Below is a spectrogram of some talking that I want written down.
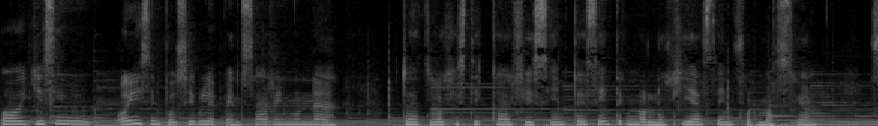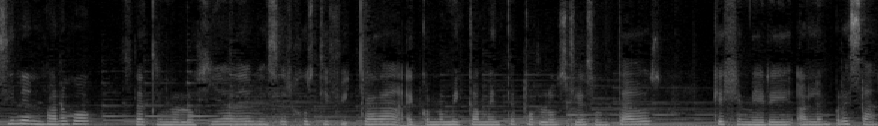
hoy es, hoy es imposible pensar en una red logística eficiente sin tecnologías de información. Sin embargo, la tecnología debe ser justificada económicamente por los resultados que genere a la empresa.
